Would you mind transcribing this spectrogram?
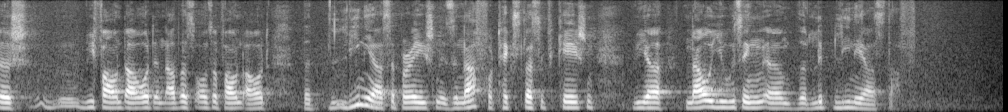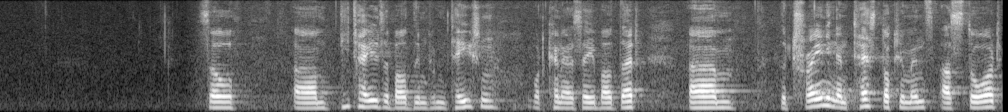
we found out, and others also found out, that linear separation is enough for text classification. We are now using um, the linear stuff. So, um, details about the implementation. What can I say about that? Um, the training and test documents are stored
